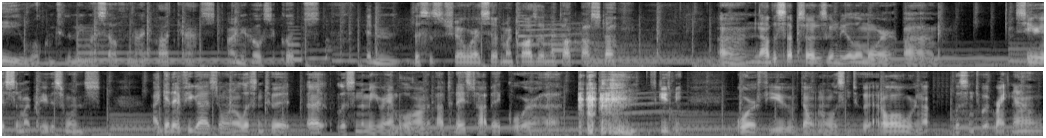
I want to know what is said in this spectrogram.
Hey, welcome to the Me, Myself, and I podcast. I'm your host, Eclipse, and this is the show where I sit in my closet and I talk about stuff. Um, now, this episode is going to be a little more um, serious than my previous ones. I get it if you guys don't want to listen to it, uh, listen to me ramble on about today's topic, or, uh, excuse me, or if you don't want to listen to it at all, or not listen to it right now.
